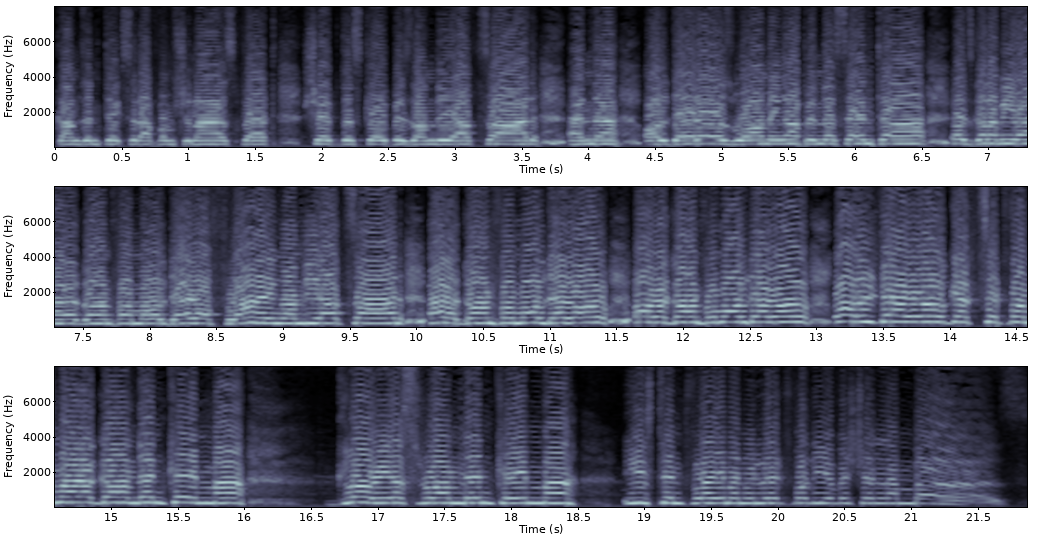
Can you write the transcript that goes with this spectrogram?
comes and takes it up from Shania's pet. Shape the Scape is on the outside. And uh, Aldero is warming up in the center. It's going to be Aragon from Aldero flying on the outside. Aragon from Aldero. Aragon from Aldero. Aldero gets it from Aragon. Then came uh, Glorious Run. Then came uh, Eastern Flame. And we'll wait for the official numbers.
